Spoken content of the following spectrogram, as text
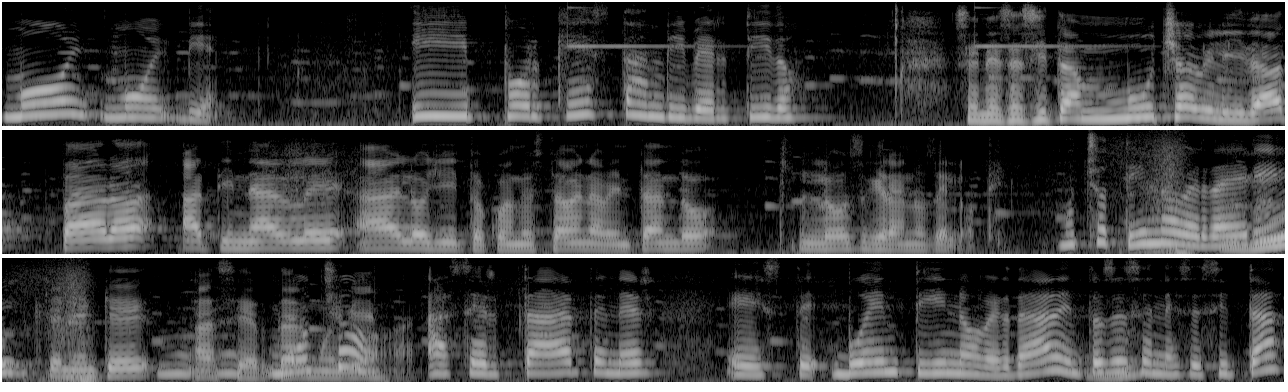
Muy, muy bien. ¿Y por qué es tan divertido? Se necesita mucha habilidad para atinarle al hoyito cuando estaban aventando los granos de lote. Mucho tino, ¿verdad, Eri? Ujú, Tenían que acertar Mucho muy bien. acertar, tener este buen tino, ¿verdad? Entonces se necesita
